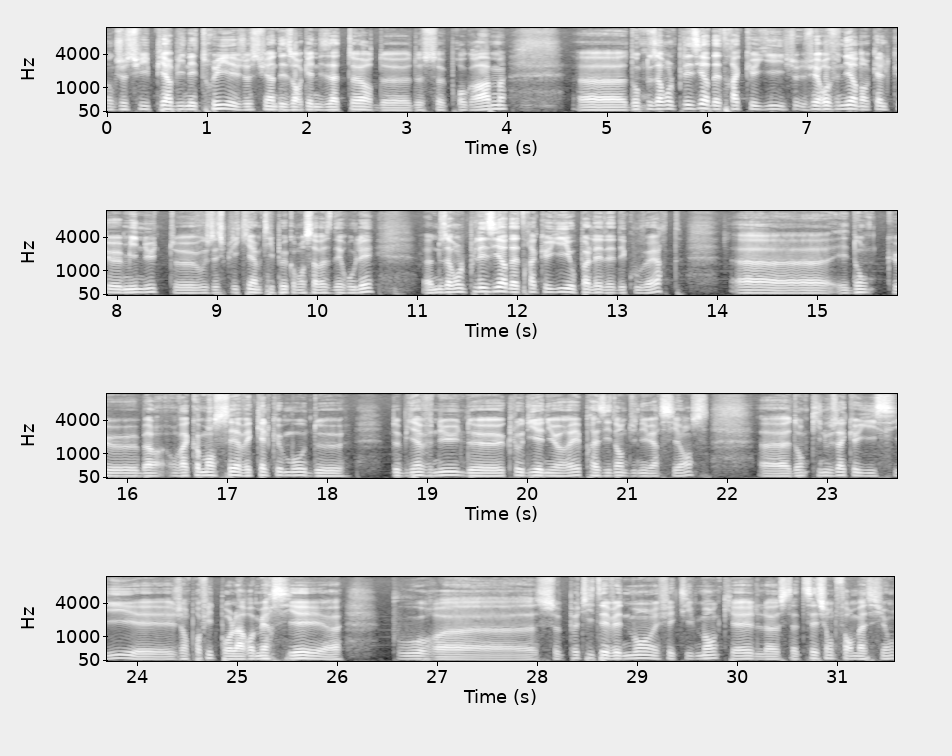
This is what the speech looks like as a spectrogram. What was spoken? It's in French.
Donc je suis Pierre Binetruy et je suis un des organisateurs de, ce programme. Euh, donc nous avons le plaisir d'être accueillis. Je, vais revenir dans quelques minutes, euh, vous expliquer un petit peu comment ça va se dérouler. Euh, nous avons le plaisir d'être accueillis au Palais des Découvertes. et donc ben, on va commencer avec quelques mots de, bienvenue de Claudie Aigneret, présidente d'Univers Science, donc qui nous accueille ici. Et j'en profite pour la remercier pour euh, ce petit événement, effectivement, qui est cette session de formation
